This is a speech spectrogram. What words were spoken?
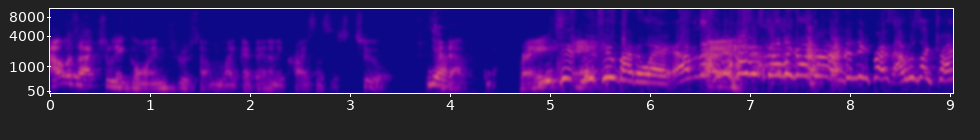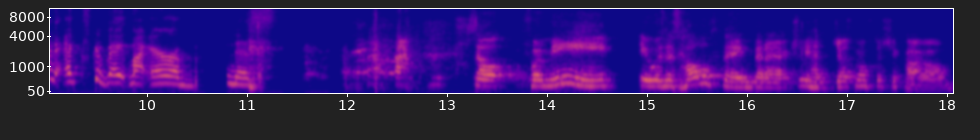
I was actually going through some like identity crises too. yeah. that right? Me too, me too, by the way. I was, I Right. was totally going through an identity crisis. I was like trying to excavate my Arabness. so for me, it was this whole thing that I actually had just moved to Chicago.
